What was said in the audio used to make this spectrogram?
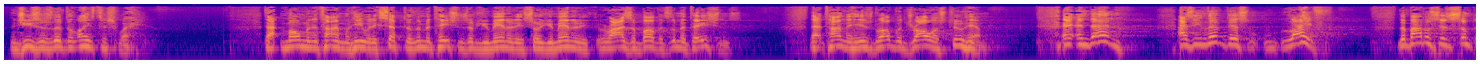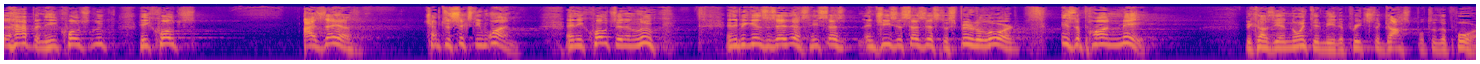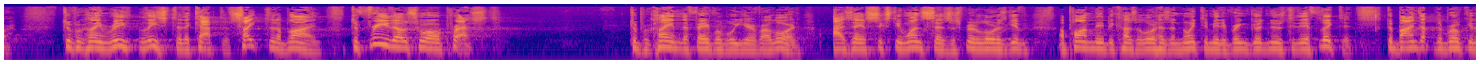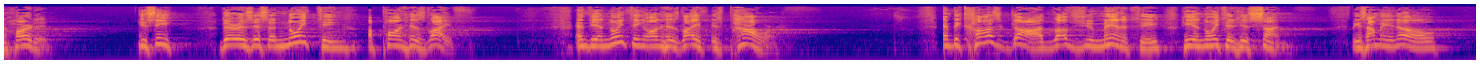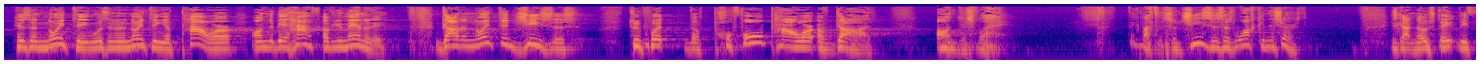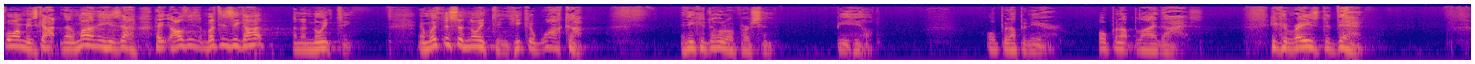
And Jesus lived a life this way. That moment in time when he would accept the limitations of humanity so humanity could rise above its limitations. That time that his love would draw us to him. And, and then, as he lived this life, the Bible says something happened. He quotes Luke, he quotes Isaiah chapter 61, and he quotes it in Luke. And he begins to say this. He says, and Jesus says this, the Spirit of the Lord is upon me because he anointed me to preach the gospel to the poor, to proclaim release to the captive, sight to the blind, to free those who are oppressed, to proclaim the favorable year of our Lord. Isaiah 61 says, The Spirit of the Lord is given upon me because the Lord has anointed me to bring good news to the afflicted, to bind up the brokenhearted. You see, there is this anointing upon his life. And the anointing on his life is power. And because God loves humanity, he anointed his son. Because how many know his anointing was an anointing of power on the behalf of humanity? God anointed Jesus to put the full power of God on display. Think about this. So Jesus is walking this earth. He's got no stately form. He's got no money. He's got hey, all these. What does he got? An anointing. And with this anointing, he could walk up and he could go to a person, be healed, open up an ear, open up blind eyes. He could raise the dead.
